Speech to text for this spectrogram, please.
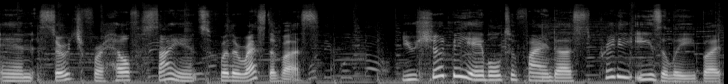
and search for health science for the rest of us. You should be able to find us pretty easily, but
